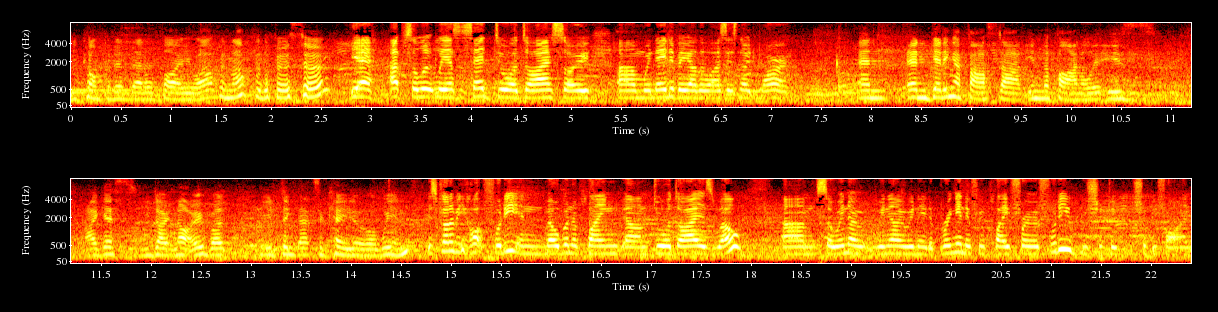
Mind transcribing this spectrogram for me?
You confident that'll fire you up enough for the first term? Yeah, absolutely. As I said, do or die. So um, we need to be. Otherwise, there's no tomorrow. And and getting a fast start in the final is I guess you don't know, but you'd think that's a key to a win. It's going to be hot footy, and Melbourne are playing um, do or die as well. Um, so we know we know we need to bring it. If we play Freo footy, we should be should be fine.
